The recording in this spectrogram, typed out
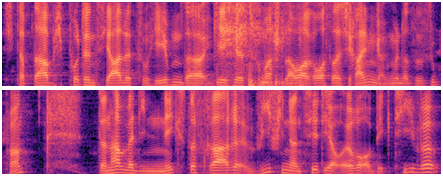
Ich glaube, da habe ich Potenziale zu heben. Da gehe ich jetzt schon mal schlauer raus, als ich reingegangen bin. Das ist super. Dann haben wir die nächste Frage. Wie finanziert ihr eure Objektive?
